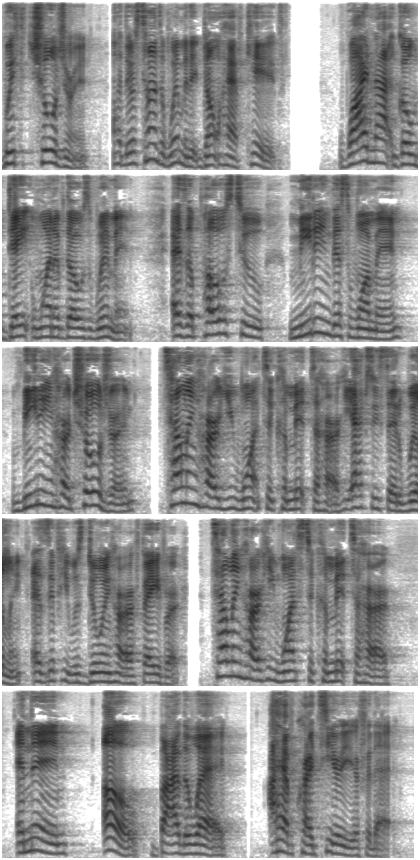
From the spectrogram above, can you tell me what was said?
with children? There's tons of women that don't have kids. Why not go date one of those women? As opposed to meeting this woman, meeting her children, telling her you want to commit to her. He actually said willing, as if he was doing her a favor, telling her he wants to commit to her. And then, oh, by the way, I have criteria for that.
